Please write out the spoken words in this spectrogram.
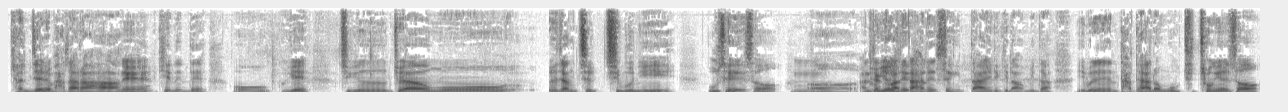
견제를 받아라 네. 이렇게 했는데 어 그게 지금 조양호 회장 측 지분이 우세해서 음, 어 부결될. 가능성이 있다 이렇게 나옵니다. 이번에는 다 대한항공 주총에서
